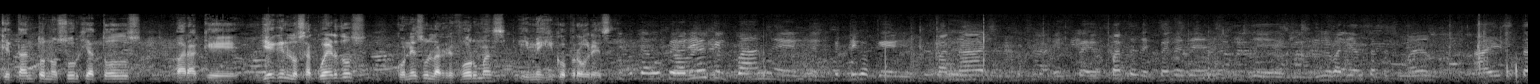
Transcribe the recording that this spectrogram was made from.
que tanto nos surge a todos para que lleguen los acuerdos, con eso las reformas y México progrese. Que el PAN, digo que el parte del y de Nueva Alianza a, este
